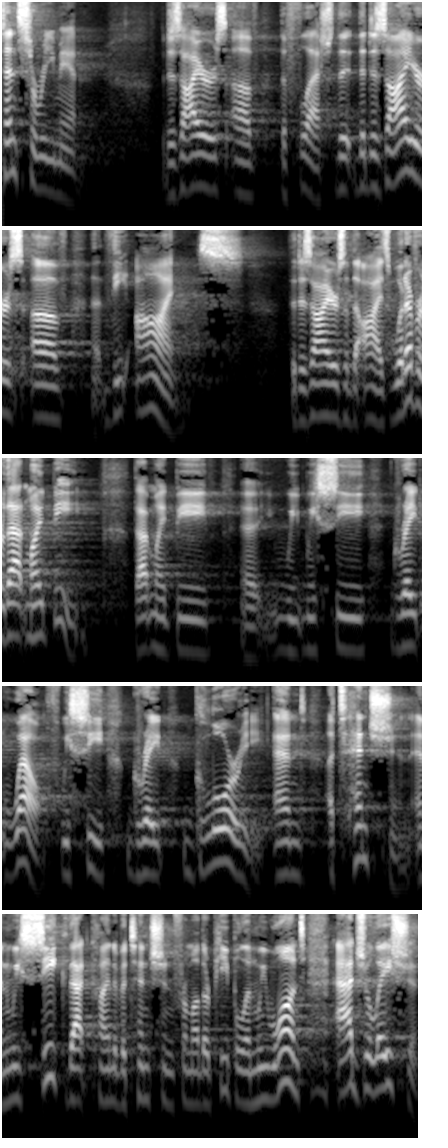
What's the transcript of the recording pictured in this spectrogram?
sensory manner the desires of the flesh, the, the desires of the eyes, the desires of the eyes, whatever that might be. That might be, uh, we, we see great wealth, we see great glory and attention, and we seek that kind of attention from other people, and we want adulation,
